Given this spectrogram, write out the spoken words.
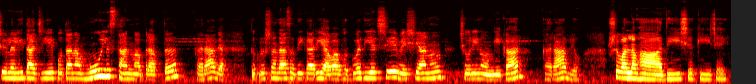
શ્રી લલિતાજીએ પોતાના મૂળ સ્થાનમાં પ્રાપ્ત કરાવ્યા. તો કૃષ્ણદાસ અધિકારી આવા ભગવદીય છે, વેશ્યાનું છોરીનો અંગીકાર કરાવ્યો. શ્રી વલ્લભાધીશ કી જય.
